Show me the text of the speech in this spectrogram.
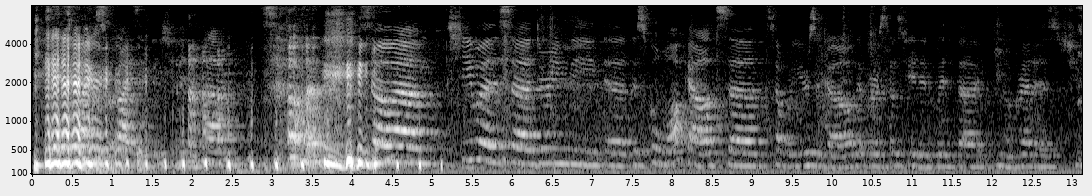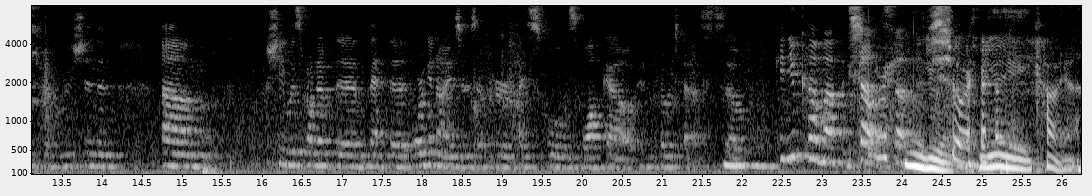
It's quite surprising that she didn't. Um, so so um, she was uh, during the, the the school walkouts uh, several years ago that were associated with uh, you know Greta's huge revolution and. Um, she was one of the, me- the organizers of her high school's walkout and protest. So, can you come up and tell us something? Yeah. Yay, Kaiya.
